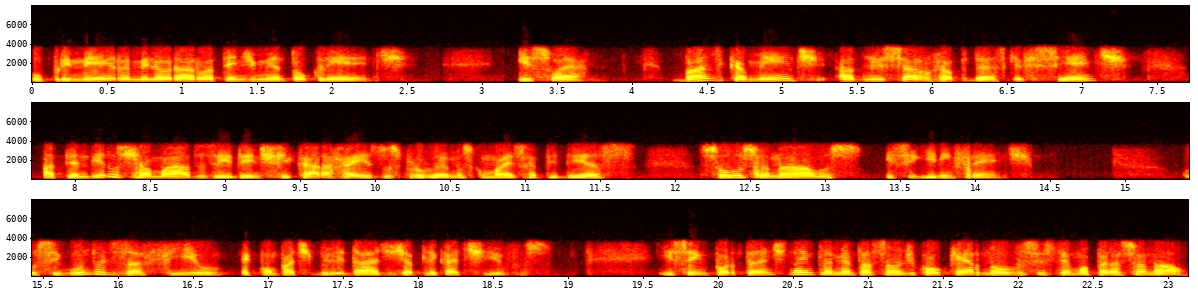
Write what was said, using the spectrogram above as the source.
O primeiro é melhorar o atendimento ao cliente. Isso é, basicamente, administrar um helpdesk eficiente, atender os chamados e identificar a raiz dos problemas com mais rapidez, solucioná-los e seguir em frente. O segundo desafio é compatibilidade de aplicativos. Isso é importante na implementação de qualquer novo sistema operacional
